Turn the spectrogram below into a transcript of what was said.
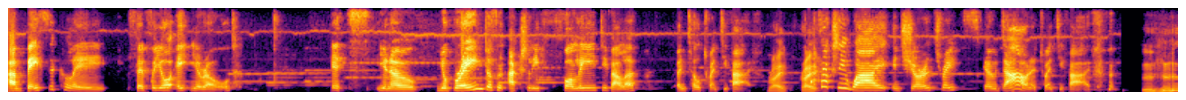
And basically, so for your eight year old, it's, you know, your brain doesn't actually fully develop until 25. Right. Right. That's actually why insurance rates go down at 25, hmm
